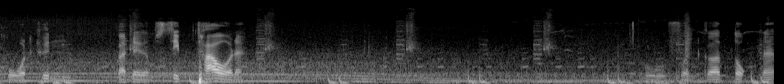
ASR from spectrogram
โหดขึ้นกว่าเดิม 10 เท่านะโอ้ฝนก็ตกนะ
